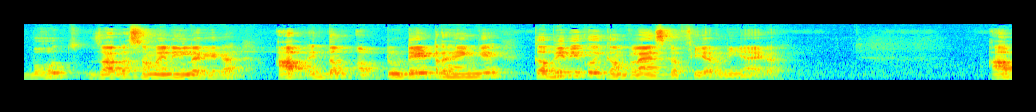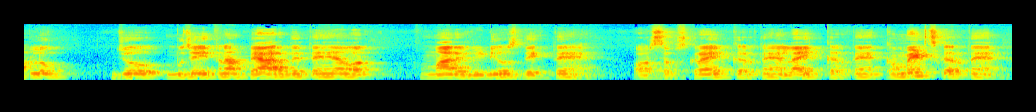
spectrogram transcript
बहुत ज़्यादा समय नहीं लगेगा। आप एकदम अप टू डेट रहेंगे, कभी भी कोई कंप्लायंस का फियर नहीं आएगा। आप लोग जो मुझे इतना प्यार देते हैं और हमारे वीडियोस देखते हैं और सब्सक्राइब करते हैं लाइक करते हैं कमेंट्स करते हैं,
